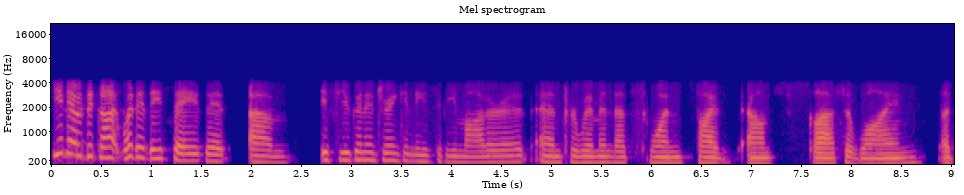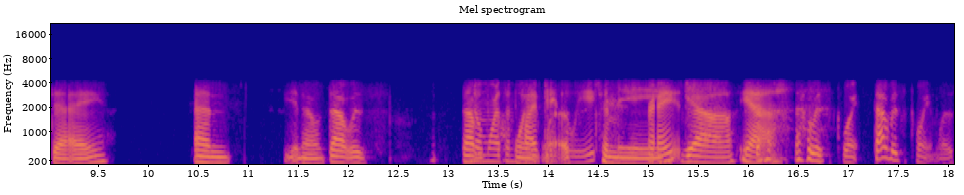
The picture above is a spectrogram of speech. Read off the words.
You know the guy. What did they say that um if you're going to drink, it needs to be moderate, and for women, that's one five ounce glass of wine a day, and you know that was that no was more than five days a week to me. right? Yeah, yeah. That, that was point. That was pointless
